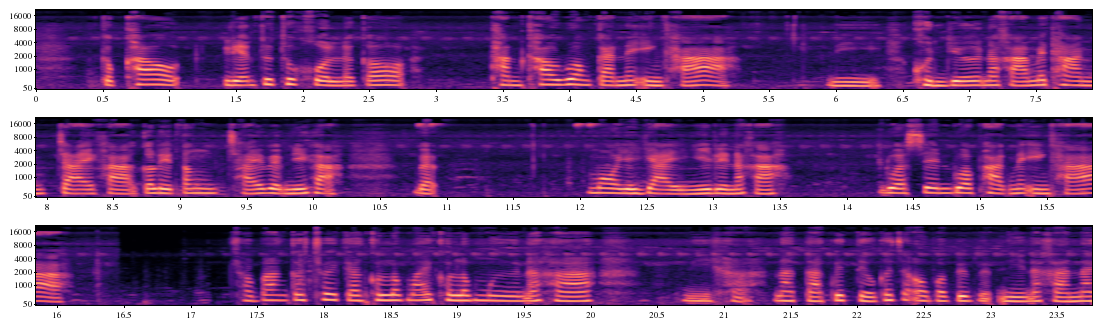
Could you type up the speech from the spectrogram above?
ำกับข้าวเลี้ยงทุกๆ คนแล้วก็ทานข้าวร่วมกันนั่นเองค่ะนี่คนเยอะนะคะ ไม่ทานใจค่ะ ก็เลยต้องใช้แบบนี้ค่ะ แบบหม้อใหญ่ๆอย่างนี้เลยนะคะรัวเส้นรัวผักนั่นเองค่ะ ชาวบ้านก็ช่วยกันคนละไม้คนละมือนะคะ นี่ค่ะ หน้าตาก๋วยเตี๋ยวก็จะออกมาเป็นแบบนี้นะคะ น่า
